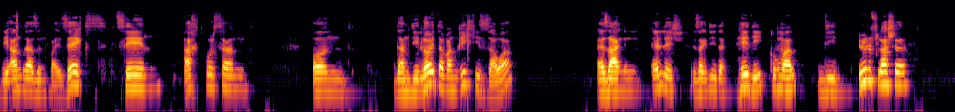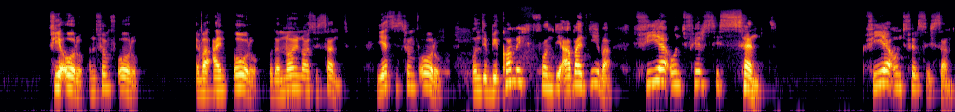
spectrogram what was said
Die anderen sind bei 6, 10, 8%. Und dann die Leute waren richtig sauer. Er sagen, ehrlich, ich sage dir, Hedi, guck mal, die Ölflasche 4 Euro und 5 Euro. Er war 1 Euro oder 99 Cent. Jetzt ist 5 Euro. Und die bekomme ich von den Arbeitgeber 44 Cent. 44 Cent.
